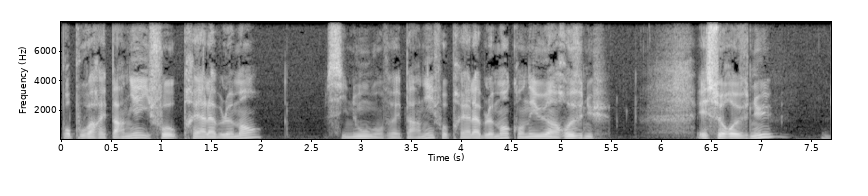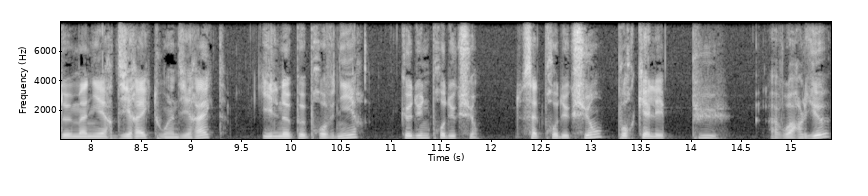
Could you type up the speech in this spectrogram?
pour pouvoir épargner, il faut préalablement, si nous on veut épargner, il faut préalablement qu'on ait eu un revenu. Et ce revenu, de manière directe ou indirecte, il ne peut provenir que d'une production. Cette production, pour qu'elle ait pu avoir lieu,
